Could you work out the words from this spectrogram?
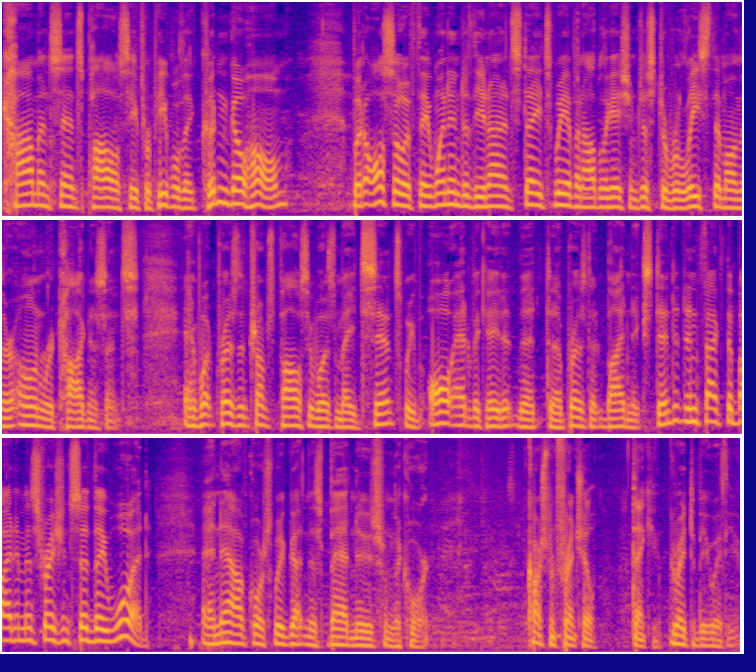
common sense policy for people that couldn't go home but also, if they went into the United States, we have an obligation just to release them on their own recognizance. And what President Trump's policy was made sense. We've all advocated that uh, President Biden extended. In fact, the Biden administration said they would. And now, of course, we've gotten this bad news from the court. Congressman French Hill, thank you. Great to be with you.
